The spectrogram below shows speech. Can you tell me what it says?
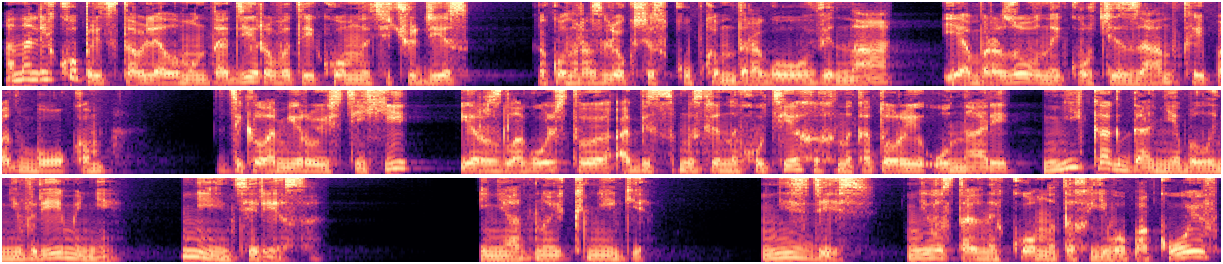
Она легко представляла Мунтадира в этой комнате чудес – как он разлегся с кубком дорогого вина и образованной куртизанкой под боком, декламируя стихи и разлагольствуя о бессмысленных утехах, на которые у Нари никогда не было ни времени, ни интереса. И ни одной книги. Ни здесь, ни в остальных комнатах его покоев,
